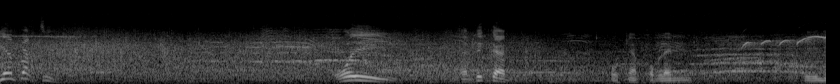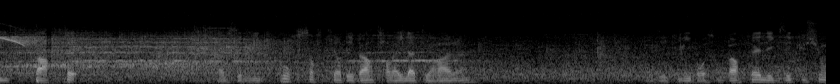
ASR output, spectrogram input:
bien parti. Oui, impeccable. Aucun problème. Eli, parfait. Elle s'est pour sortir des barres, travail latéral. Les équilibres sont parfaits, l'exécution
